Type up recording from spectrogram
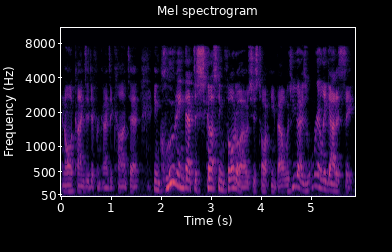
and all kinds of different kinds of content, including that disgusting photo I was just talking about, which you guys really got to see.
